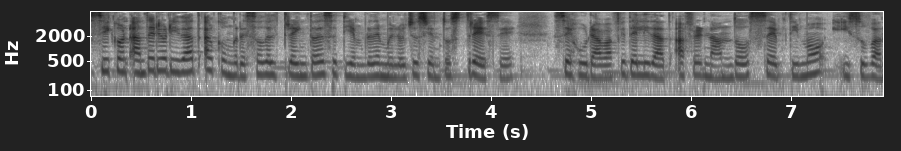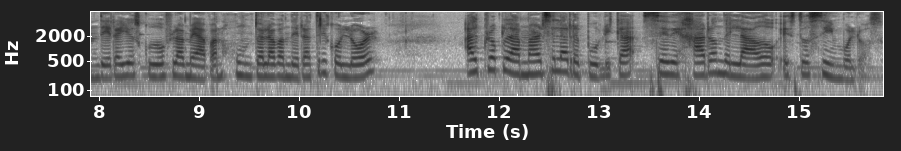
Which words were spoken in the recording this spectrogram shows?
Si con anterioridad al Congreso del 30 de septiembre de 1813 se juraba fidelidad a Fernando VII y su bandera y escudo flameaban junto a la bandera tricolor, al proclamarse la República se dejaron de lado estos símbolos,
